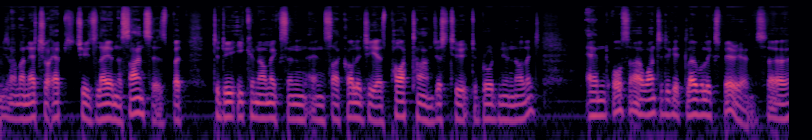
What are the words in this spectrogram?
You know, my natural aptitudes lay in the sciences, but to do economics and, and psychology as part-time just to, to broaden your knowledge. And also I wanted to get global experience. So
